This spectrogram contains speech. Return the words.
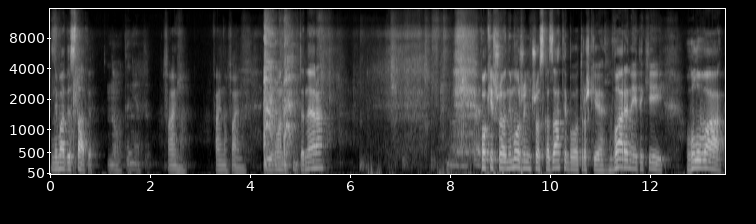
нема де стати. Ну, та ні. Файно, файно, файно. І вон тенера. Ну, Поки що не можу нічого сказати, бо трошки варений такий, голова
